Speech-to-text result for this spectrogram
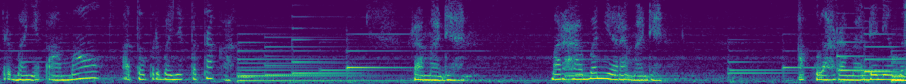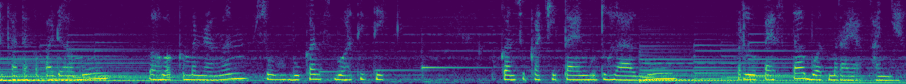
Perbanyak amal atau perbanyak petaka? Ramadan. Marhaban ya Ramadan. Akulah Ramadan yang berkata kepadamu bahwa kemenangan sungguh bukan sebuah titik. Bukan sukacita yang butuh lagu, perlu pesta buat merayakannya.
